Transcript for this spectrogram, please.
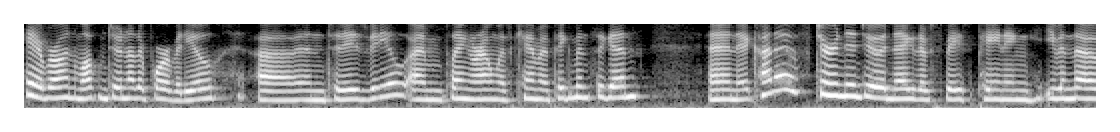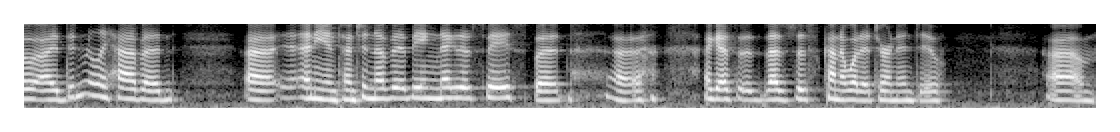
Hey everyone, welcome to another pour video. Uh, in today's video, I'm playing around with Kama Pigments again, and it kind of turned into a negative space painting, even though I didn't really have a, uh, any intention of it being negative space, but uh, I guess that's just kind of what it turned into. Um,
